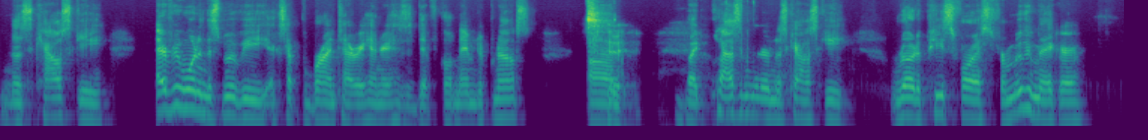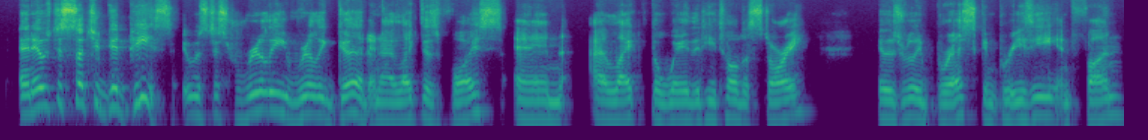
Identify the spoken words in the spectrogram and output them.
Nozkowski, everyone in this movie except for Brian Tyree Henry has a difficult name to pronounce. Um, but Casimir Nozkowski wrote a piece for us for MovieMaker and it was just such a good piece. It was just really, really good. And I liked his voice and I liked the way that he told a story. It was really brisk and breezy and fun.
